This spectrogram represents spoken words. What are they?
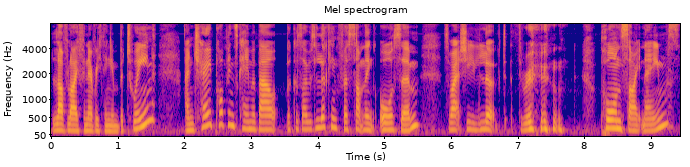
Love Life and Everything in Between. And Cherry Poppins came about because I was looking for something awesome. So I actually looked through porn site names.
